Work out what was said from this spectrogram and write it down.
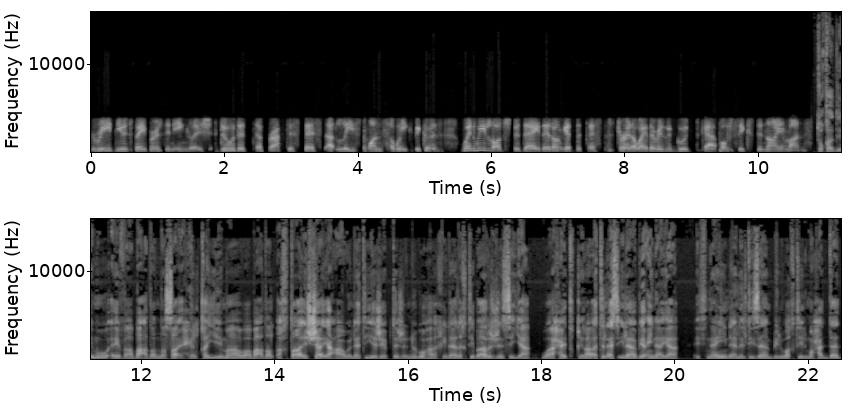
read newspapers in English, do the, the practice test at least once a week. Because when we lodge today, they don't get the test straight away. There is a good gap of six to nine months. تقدم إيفا بعض النصائح القيمة وبعض الأخطاء الشائعة والتي يجب تجنبها خلال اختبار الجنسية. واحد قراءة الأسئلة بعناية. اثنين الالتزام بالوقت المحدد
